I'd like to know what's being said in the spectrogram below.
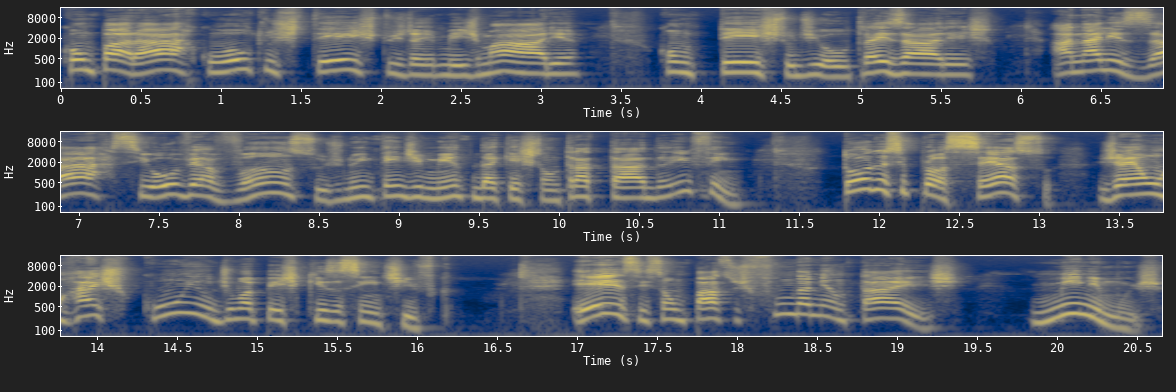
comparar com outros textos da mesma área, com texto de outras áreas, analisar se houve avanços no entendimento da questão tratada, enfim. Todo esse processo já é um rascunho de uma pesquisa científica. Esses são passos fundamentais, mínimos,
